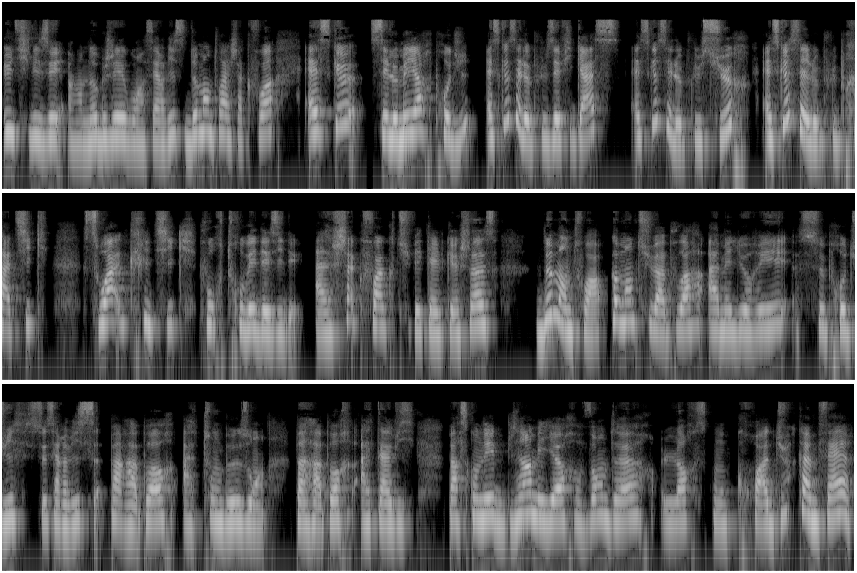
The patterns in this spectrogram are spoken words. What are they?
utiliser un objet ou un service, demande-toi à chaque fois, est-ce que c'est le meilleur produit? Est-ce que c'est le plus efficace? Est-ce que c'est le plus sûr? Est-ce que c'est le plus pratique? Sois critique pour trouver des idées. À chaque fois que tu fais quelque chose, demande-toi comment tu vas pouvoir améliorer ce produit, ce service par rapport à ton besoin, par rapport à ta vie. Parce qu'on est bien meilleur vendeur lorsqu'on croit dur comme fer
